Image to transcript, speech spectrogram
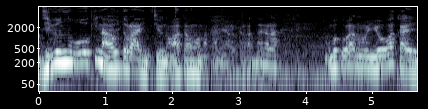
自分の大きなアウトラインっていうのは頭の中にあるから。だから僕はあの洋和会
